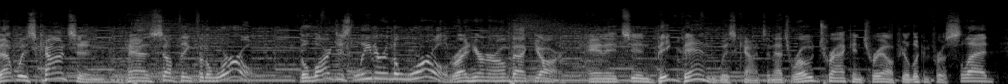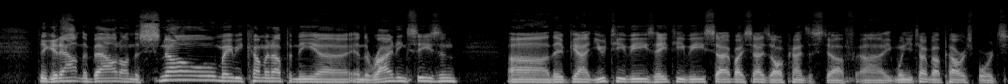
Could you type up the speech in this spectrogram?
That Wisconsin has something for the world? The largest leader in the world right here in our own backyard. And it's in Big Bend, Wisconsin. That's Road Track and Trail. If you're looking for a sled to get out and about on the snow, maybe coming up in the uh, in the riding season, uh, they've got UTVs, ATVs, side by sides, all kinds of stuff. Uh, when you talk about power sports,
